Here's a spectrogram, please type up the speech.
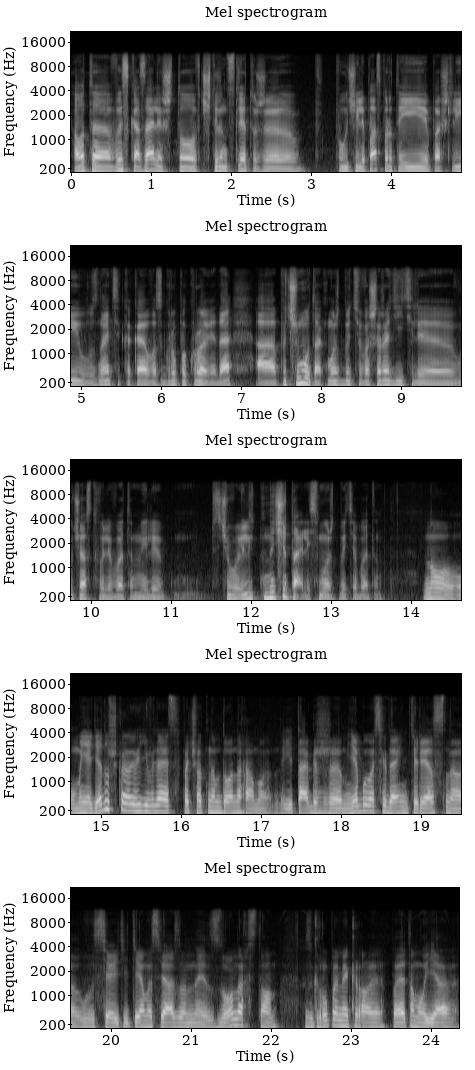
А вот э, вы сказали, что в 14 лет уже получили паспорт и пошли узнать, какая у вас группа крови, да? А почему так? Может быть, ваши родители участвовали в этом или с чего? Или начитались, может быть, об этом? Ну, у меня дедушка является почетным донором, и также мне было всегда интересно все эти темы, связанные с донорством с группами крови, поэтому я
